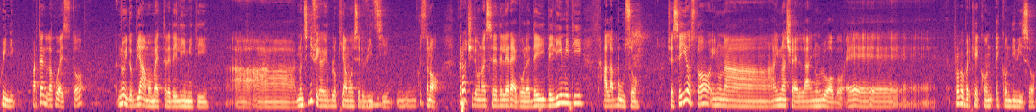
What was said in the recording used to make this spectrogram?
Quindi partendo da questo, noi dobbiamo mettere dei limiti a, a- non significa che blocchiamo i servizi, mm, questo no, però ci devono essere delle regole, dei, dei limiti all'abuso. Cioè se io sto in una, in una cella, in un luogo, e, proprio perché è, con- è condiviso,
